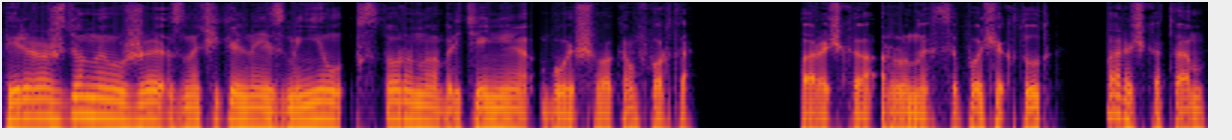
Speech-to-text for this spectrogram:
перерожденный уже значительно изменил в сторону обретения большего комфорта. Парочка рунных цепочек тут, парочка там,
